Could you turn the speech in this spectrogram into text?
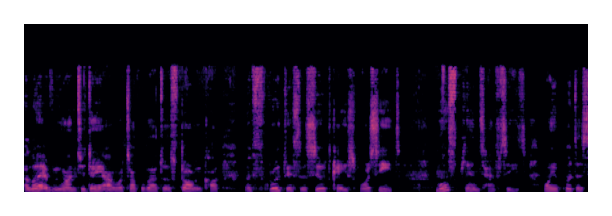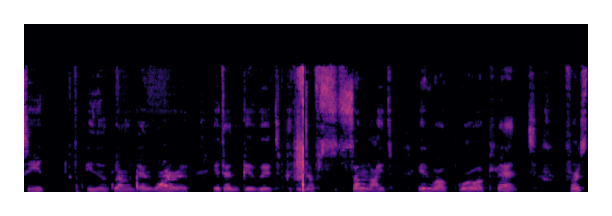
Hello everyone, today I will talk about a story called A Fruit is a Suitcase for Seeds. Most plants have seeds. When you put a seed in the ground and water it and give it enough sunlight, it will grow a plant. First,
